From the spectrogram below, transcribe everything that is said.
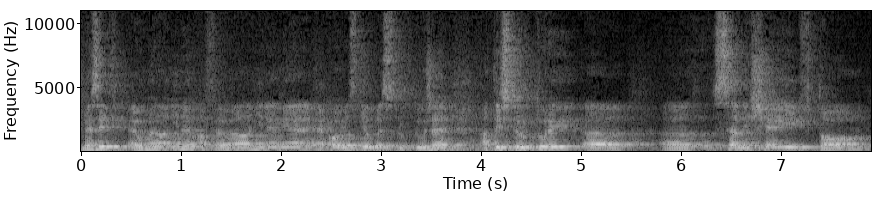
mezi eumelaninem a feomelaninem je jako rozdíl ve struktuře a ty struktury se lišejí v tom,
